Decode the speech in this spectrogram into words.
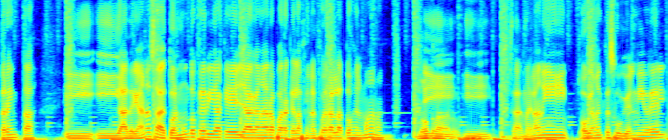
30. Y, y Adriana, ¿sabes? Todo el mundo quería que ella ganara para que la final fueran las dos hermanas. No, y, claro. y, o sea, Melanie obviamente subió el nivel.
